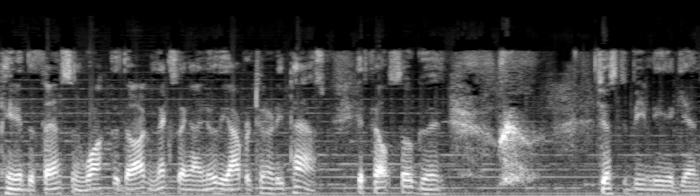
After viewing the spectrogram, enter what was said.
painted the fence and walked the dog. Next thing I knew, the opportunity passed. It felt so good. Just to be me again.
